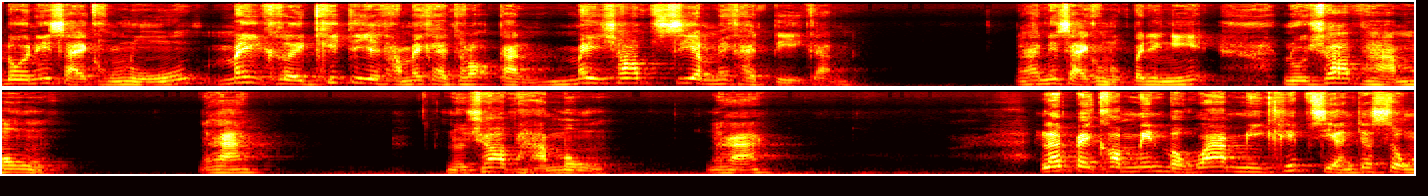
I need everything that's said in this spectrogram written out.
โดยนิสัยของหนูไม่เคยคิดที่จะทำให้ใครทะเลาะกัน ไม่ชอบเสียมให้ใครตีกันนะคะนิสัยของหนูเป็นอย่างนี้ หนูชอบหามงนะคะ หนูชอบหามงนะคะ แล้วไปคอมเมนต์บอกว่ามีคลิปเสียงจะส่ง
